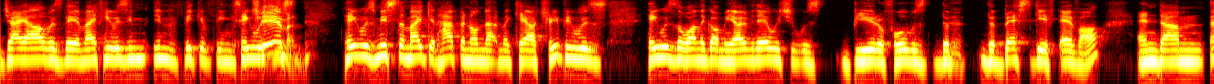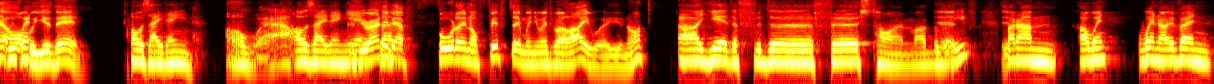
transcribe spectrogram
JR was there, mate. He was in, in the thick of things. He was Chairman. Mr. he was Mr. Make It Happen on that Macau trip. He was he was the one that got me over there, which was beautiful. It was the Yeah. the best gift ever. And um How we old went- were you then? I was 18. Oh, wow. I was eighteen. yeah. you're only So- about 14 or 15 when you went to LA, were you not? Uh yeah, the for the first time, I believe. yeah. But um I went went over and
